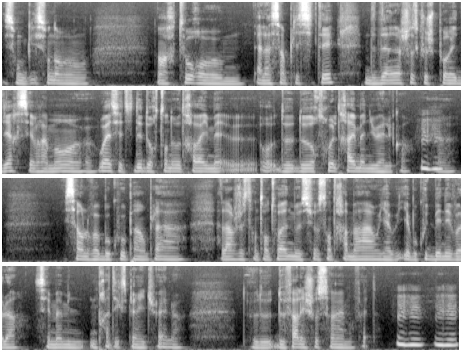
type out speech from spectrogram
ils sont, ils sont dans, dans un retour à la simplicité. La dernière chose que je pourrais dire, c'est vraiment ouais, cette idée de retourner au travail, de, de, retrouver le travail manuel. Quoi. Mhm. ça, on le voit beaucoup, par exemple, à, à l'Arche de Saint-Antoine, Monsieur au Centre où il y, a, il y a beaucoup de bénévolat. C'est même une, une pratique spirituelle de, de, faire les choses soi-même, en fait. Mhm, mhm.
